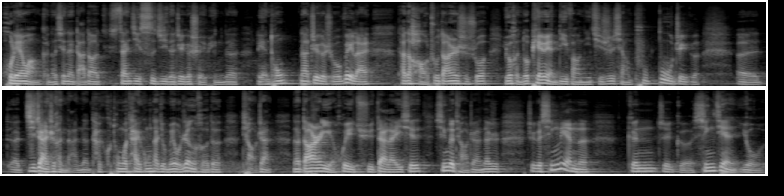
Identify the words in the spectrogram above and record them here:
互联网可能现在达到三 G、四 G 的这个水平的联通，那这个时候未来它的好处当然是说有很多偏远地方，你其实想布布这个，呃呃基站是很难的。它通过太空，它就没有任何的挑战。那当然也会去带来一些新的挑战。但是这个星链呢，跟这个新建有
